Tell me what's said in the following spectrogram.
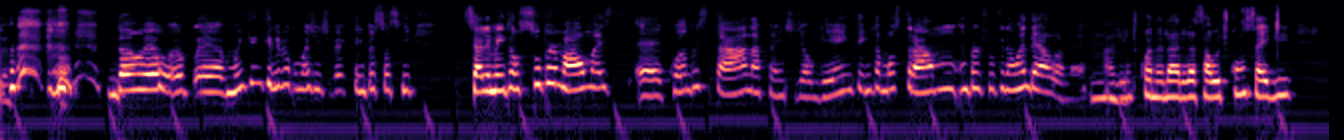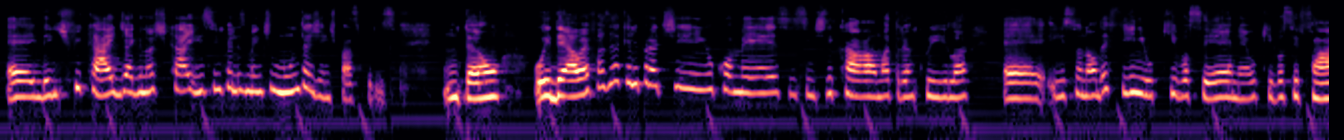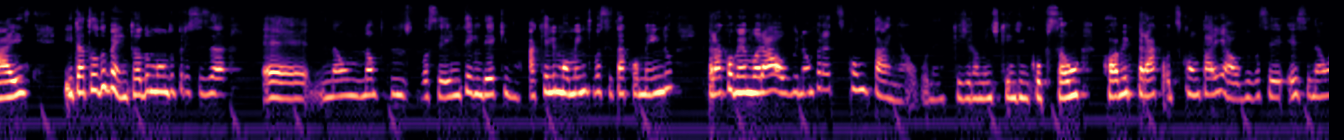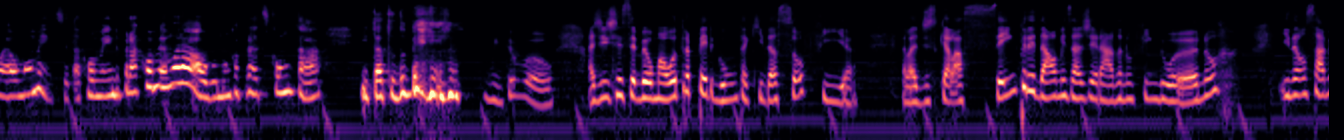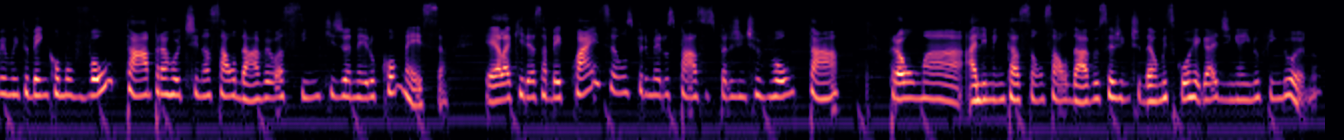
então, eu, eu, é muito incrível como a gente vê que tem pessoas que se alimentam super mal, mas é, quando está na frente de alguém, tenta mostrar um, um perfil que não é dela, né? Uhum. A gente, quando é da área da saúde, consegue é, identificar e diagnosticar isso. Infelizmente, muita gente passa por isso. Então, o ideal é fazer aquele pratinho, comer, se sentir calma, tranquila. É, isso não define o que você é, né? O que você faz. E tá tudo bem. Todo mundo precisa é, não, não você entender que aquele momento você está comendo para comemorar algo e não para descontar em algo, né? Porque geralmente quem tem corrupção come para descontar em algo e você esse não é o momento. Você está comendo para comemorar algo, nunca para descontar e tá tudo bem. Muito bom. A gente recebeu uma outra pergunta aqui da Sofia. Ela diz que ela sempre dá uma exagerada no fim do ano e não sabe muito bem como voltar para a rotina saudável assim que janeiro começa. Ela queria saber quais são os primeiros passos para a gente voltar para uma alimentação saudável se a gente der uma escorregadinha aí no fim do ano.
